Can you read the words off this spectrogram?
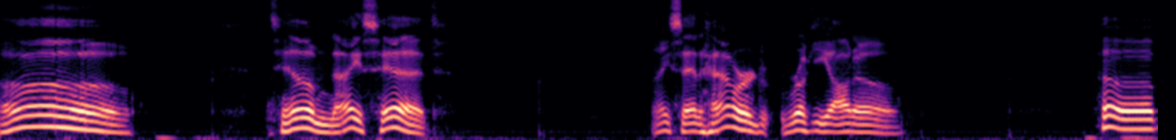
Oh, Tim, nice hit. Nice Ed Howard rookie auto. Hub.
